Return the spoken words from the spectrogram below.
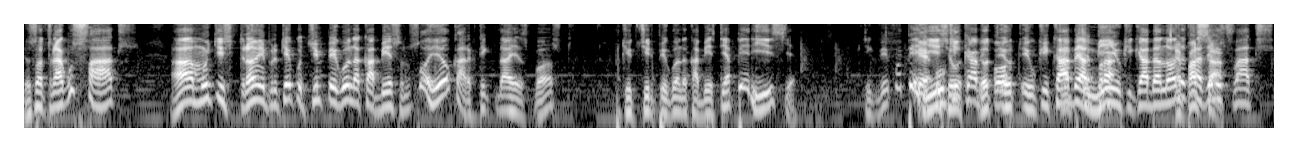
Eu só trago os fatos. Ah, muito estranho. Por que, que o time pegou na cabeça? Não sou eu, cara, que tem que dar a resposta. Por que, que o tiro pegou na cabeça? Tem a perícia. Tem que ver com a perícia. É, o que cabe- eu- eu- eu- o que cabe é a mim, pra- o que cabe a nós é é, trazer os fatos.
